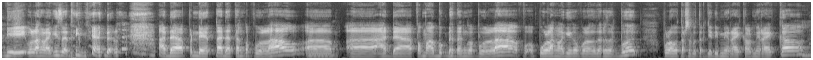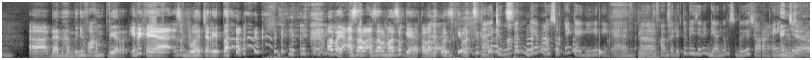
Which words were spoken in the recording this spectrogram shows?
diulang lagi settingnya adalah ada pendeta datang ke pulau eh, eh, ada pemabuk datang ke pulau pu- pulang lagi ke pulau tersebut pulau tersebut terjadi miracle miracle eh, dan hantunya vampir ini kayak sebuah cerita apa ya asal asal masuk ya kalau kamu sekilas Nah, cuma kan dia masuknya kayak gini kan. Eh, vampir itu di sini dianggap sebagai seorang angel, Angel,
